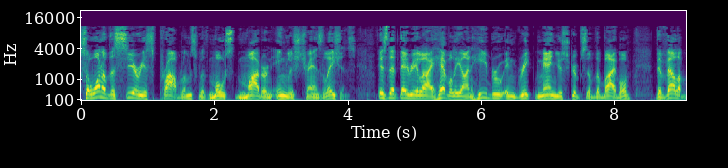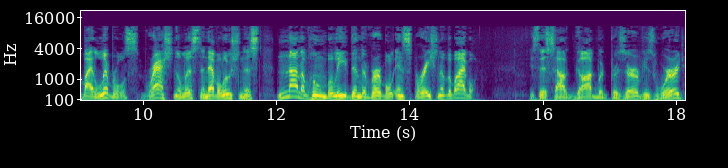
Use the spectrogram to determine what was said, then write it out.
So one of the serious problems with most modern English translations is that they rely heavily on Hebrew and Greek manuscripts of the Bible developed by liberals, rationalists, and evolutionists, none of whom believed in the verbal inspiration of the Bible. Is this how God would preserve His Word?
